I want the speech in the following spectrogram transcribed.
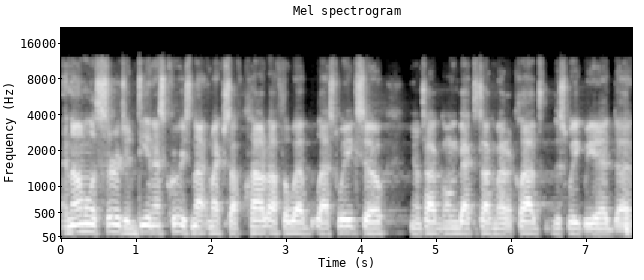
Anomalous surge in DNS queries knocked Microsoft Cloud off the web last week. So, you know, talk, going back to talking about our cloud this week, we had uh,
